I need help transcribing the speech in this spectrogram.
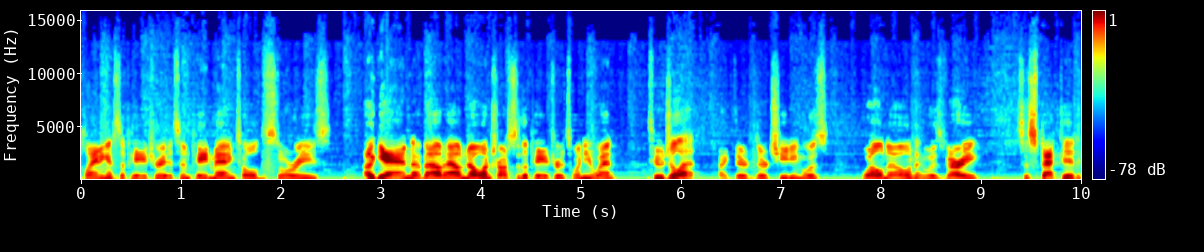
playing against the Patriots, and Peyton Manning told the stories again about how no one trusted the Patriots when you went to Gillette. Like their their cheating was well known, it was very suspected,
